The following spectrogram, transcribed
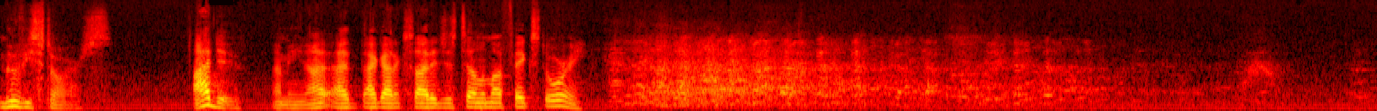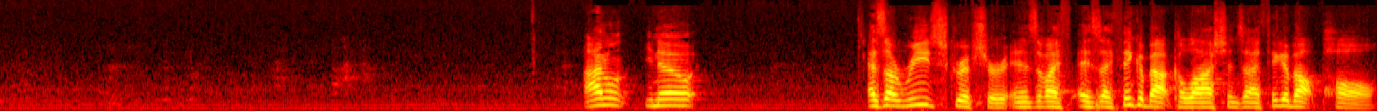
movie stars. I do. I mean, I, I, I got excited just telling my fake story. I don't, you know, as I read Scripture and as I, as I think about Colossians and I think about Paul,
